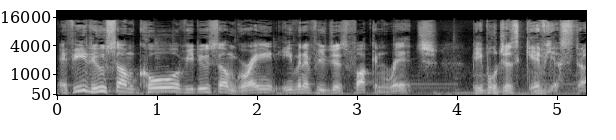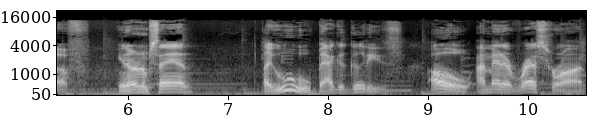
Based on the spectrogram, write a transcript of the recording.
if you do something cool, if you do something great, even if you're just fucking rich, people just give you stuff. You know what I'm saying? Like, ooh, bag of goodies. Oh, I'm at a restaurant.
